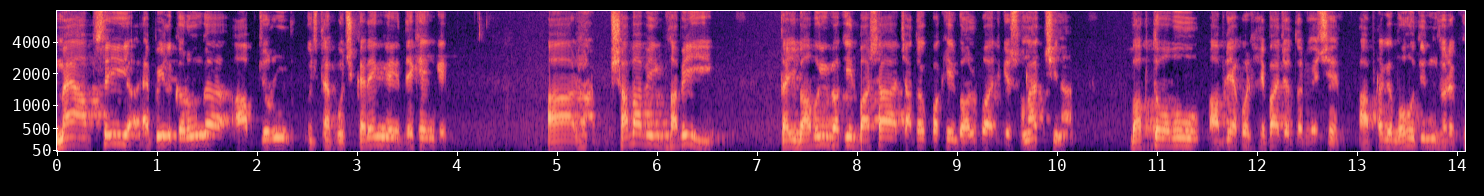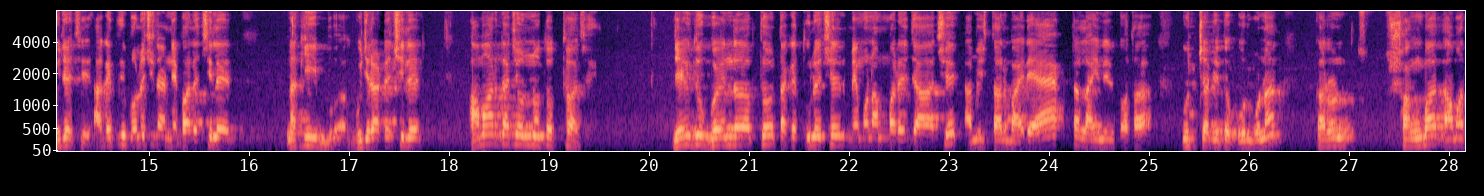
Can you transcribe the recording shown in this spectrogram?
मैं आपसे ही अपील करूँगा, आप ज़रूर कुछ ना कुछ करेंगे, देखेंगे। और स्वाभाविक भाभी। তাই বাবুই পাখির বাসা, চাতক পাখির গল্প আজকে শোনাচ্ছি না। ভক্তবাবু, আপনি এখন হেফাজতে রয়েছেন। আপনাকে বহুদিন ধরে খুঁজেছে। আগের দিন বলেছিলেন নেপালে ছিলেন নাকি গুজরাটে ছিলেন? আমার কাছে অন্য তথ্য আছে। যেহেতু গোয়েন্দা দপ্তর তাকে তুলেছেন, মেমো নাম্বারে যা আছে, আমি তার বাইরে একটা লাইনের কথা উচ্চারিত করব না। কারণ সংবাদ আমার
